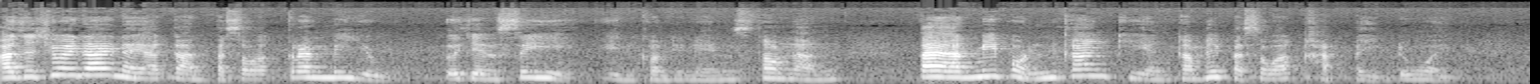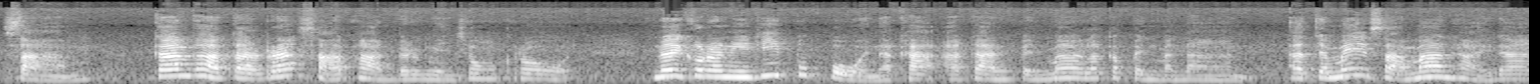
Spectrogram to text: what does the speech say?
อาจจะช่วยได้ในอาการปัสสาวะกลั้นไม่อยู่ urgency incontinence เท่านั้น แต่อาจมีผลข้างเคียงทำให้ปัสสาวะขัดไปอีกด้วย 3. การผ่าตัดรักษาผ่านบริเวณช่องคลอดในกรณีที่ผู้ป่วยนะคะ อาการเป็นมากแล้วก็เป็นมานาน อาจจะไม่สามารถหายได้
